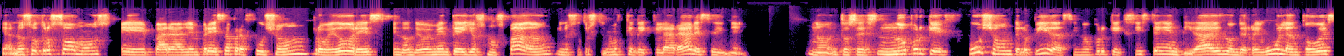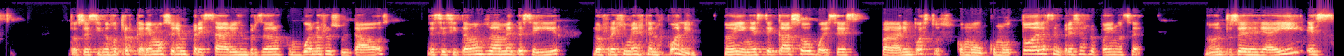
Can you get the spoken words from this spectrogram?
Ya, nosotros somos eh, para la empresa, para Fusion, proveedores, en donde obviamente ellos nos pagan y nosotros tenemos que declarar ese dinero. ¿no? Entonces, no porque Fusion te lo pida, sino porque existen entidades donde regulan todo esto. Entonces, si nosotros queremos ser empresarios, empresarios con buenos resultados, necesitamos solamente seguir los regímenes que nos ponen. ¿No? Y en este caso, pues es pagar impuestos, como, como todas las empresas lo pueden hacer. ¿no? Entonces, desde ahí es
